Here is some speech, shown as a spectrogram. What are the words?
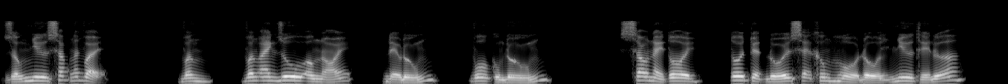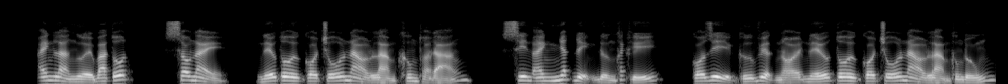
giống như sắp ngất vậy. Vâng, vâng anh Du ông nói, đều đúng, vô cùng đúng. Sau này tôi, tôi tuyệt đối sẽ không hồ đồ như thế nữa. Anh là người ba tốt, sau này, nếu tôi có chỗ nào làm không thỏa đáng, xin anh nhất định đừng khách khí, có gì cứ việc nói nếu tôi có chỗ nào làm không đúng,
